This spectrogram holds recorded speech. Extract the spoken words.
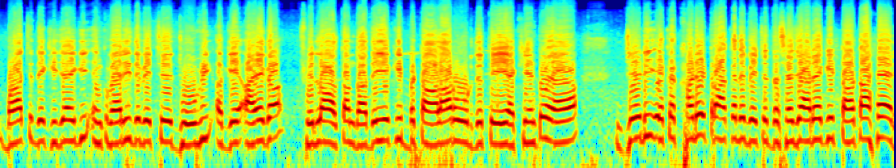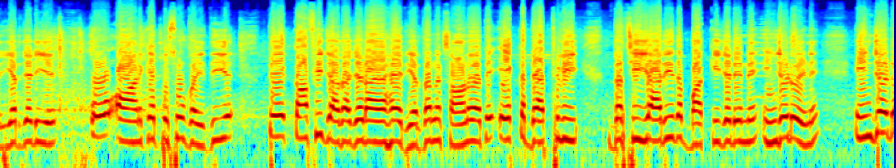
ਬਾਅਦ ਚ ਦੇਖੀ ਜਾਏਗੀ ਇਨਕੁਆਇਰੀ ਦੇ ਵਿੱਚ ਜੋ ਵੀ ਅੱਗੇ ਆਏਗਾ, ਫਿਲਹਾਲ ਤੁਹਾਨੂੰ ਦੱਸ ਦਈਏ ਕਿ ਬਟਾਲਾ ਰੋਡ ਦੇ ਉੱਤੇ ਐਕਸੀਡੈਂਟ ਹੋਇਆ ਆ, ਜਿਹੜੀ ਇੱਕ ਖੜੇ ਟਰੱਕ ਦੇ ਵਿੱਚ ਦੱਸਿਆ ਜਾ ਰਿਹਾ ਕਿ ਟਾਟਾ ਹੈਰੀਅਰ ਜਿਹੜੀ ਹੈ ਉਹ ਆਣ ਕੇ ਪਿੱਛੋਂ ਵੱਜਦੀ ਹੈ ਤੇ ਕਾਫੀ ਜ਼ਿਆਦਾ ਜਿਹੜਾ ਆ ਹੈਰੀਅਰ ਦਾ ਨੁਕਸਾਨ ਹੋਇਆ ਤੇ ਇੱਕ ਡੈਥ ਵੀ ਦੱਸੀ ਜਾ ਰਹੀ ਤੇ ਬਾਕੀ ਜਿਹੜੇ ਨੇ ਇੰਜਰਡ ਹੋਏ ਨੇ ਇੰਜਰਡ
